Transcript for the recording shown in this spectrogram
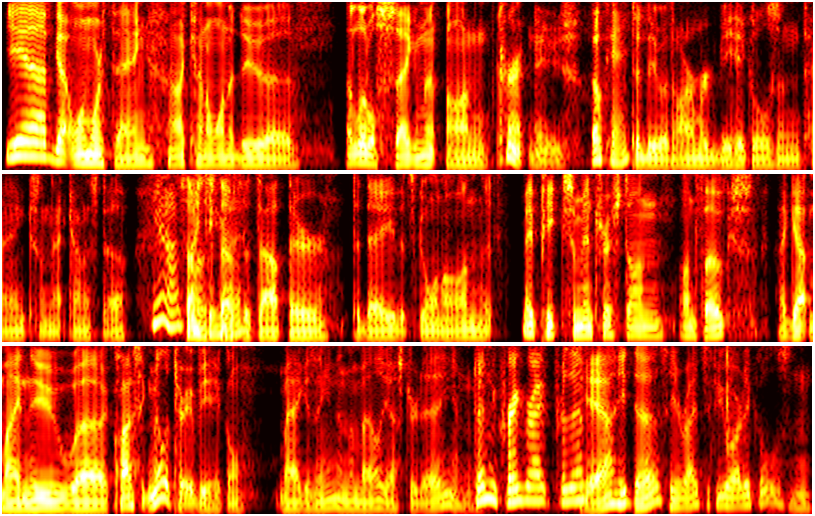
Yeah, I've got one more thing. I kind of want to do a a little segment on current news Okay. to do with armored vehicles and tanks and that kind of stuff. Yeah, I'd Some like of the stuff that. that's out there today that's going on that may pique some interest on on folks. I got my new uh, classic military vehicle magazine in the mail yesterday, and Doesn't Craig write for them? yeah, he does. He writes a few articles and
